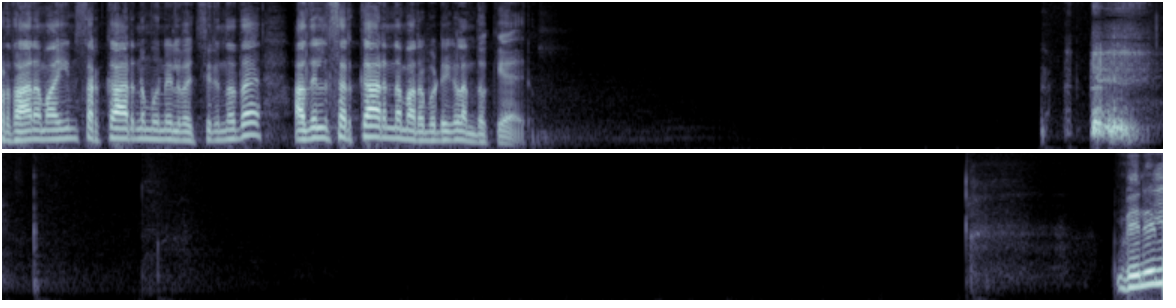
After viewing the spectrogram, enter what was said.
പ്രധാനമായും സർക്കാരിന് മുന്നിൽ വെച്ചിരുന്നത്? അതിൽ സർക്കാരിന്റെ മറുപടികൾ എന്തൊക്കെയായിരുന്നു? ബിനിൽ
